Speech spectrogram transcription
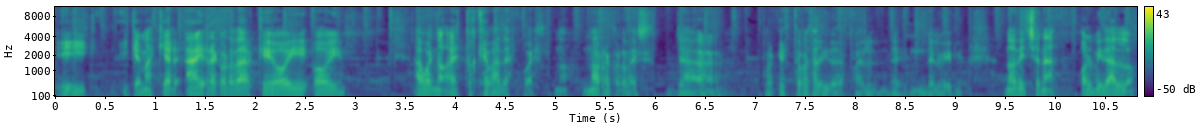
Y, y qué más quieres. Ah, y recordar que hoy, hoy. Ah, bueno, esto es que va después. No, no recordéis. Ya. Porque esto va a salir después del vídeo. No he dicho nada. Olvidadlo.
